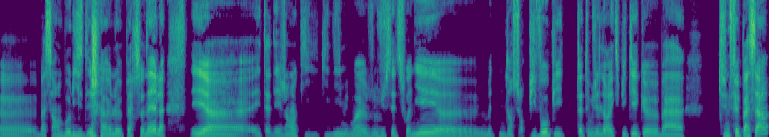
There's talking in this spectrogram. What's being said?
euh, bah, ça embolise déjà le personnel et euh, et t'as des gens qui qui disent mais moi je veux juste être soigné, euh, me mettre une dent sur pivot, puis toi t'es obligé de leur expliquer que bah tu ne fais pas ça.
